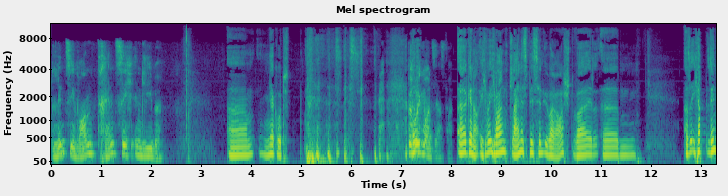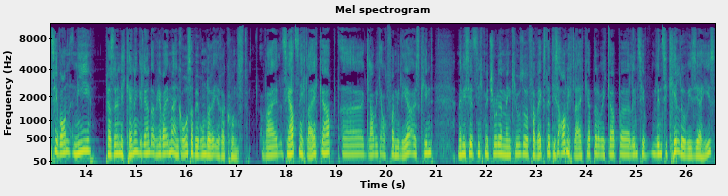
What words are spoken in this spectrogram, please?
Lindsay Vonn trennt sich in Liebe. Ähm, ja gut. Beruhigen wir uns erstmal. Äh, genau, ich, war- ich war ein kleines bisschen überrascht, weil, ähm, also ich habe Lindsay Vonn nie persönlich kennengelernt, aber ich war immer ein großer Bewunderer ihrer Kunst, weil sie hat es nicht leicht gehabt, äh, glaube ich auch familiär als Kind. Wenn ich sie jetzt nicht mit Julia Mancuso verwechsle, die es auch nicht leicht gehabt hat, aber ich glaube äh, Lindsay, Lindsay Kildo, wie sie ja hieß.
